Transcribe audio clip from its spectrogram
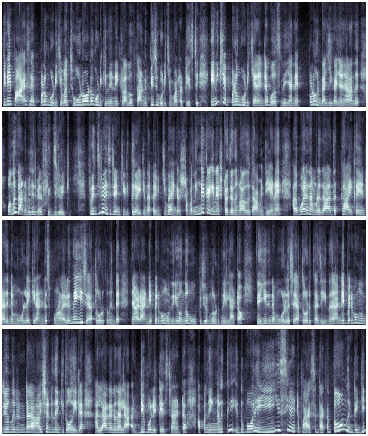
പിന്നെ ഈ പായസം എപ്പോഴും കുടിക്കുമ്പോൾ ചൂടോടെ കുടിക്കുന്നതിനേക്കാൾ അതും തണുപ്പിച്ച് കുടിക്കുമ്പോൾ കേട്ടോ ടേസ്റ്റ് എനിക്ക് എപ്പോഴും കുടിക്കാൻ എന്റെ പേഴ്സണലി ഞാൻ എപ്പോഴും ഉണ്ടാക്കി കഴിഞ്ഞാൽ ഞാനത് ഒന്ന് തണുപ്പിച്ചിട്ട് പിന്നെ ഫ്രിഡ്ജിൽ വയ്ക്കും ഫ്രിഡ്ജിൽ വെച്ചിട്ട് എനിക്ക് എടുത്ത് കഴിക്കുന്ന കേട്ടോ എനിക്ക് ഭയങ്കര ഇഷ്ടം. അപ്പോൾ നിങ്ങൾക്ക് എങ്ങനെ ഇഷ്ടം വെച്ചാൽ നിങ്ങൾ അത് കമന്റ് ചെയ്യണേ. അതുപോലെ നമ്മളിത് അതൊക്കെ ആയി കഴിഞ്ഞിട്ട് അതിന്റെ മുകളിലേക്ക് രണ്ട് അളവിൽ നെയ്യ് ചേർത്ത് കൊടുക്കുന്നുണ്ട്. ഞാൻ അവിടെ അണ്ടിപ്പരിപ്പ് മുന്തിരി ഒന്നും മൂപ്പിച്ചൊന്നും ഇടുന്നില്ല കേട്ടോ. നെയ്യ് ഇതിന്റെ മുകളിൽ ചേർത്ത് കൊടുക്കുക ചെയ്യുന്നത്. അണ്ടിപ്പരിപ്പ് മുന്തിരി ഒന്നും ഇടേണ്ട ആവശ്യമുണ്ടെന്ന് എനിക്ക് തോന്നിയില്ല. അല്ലാതെ തന്നെ നല്ല അടിപൊളി ടേസ്റ്റാണ് കേട്ടോ. അപ്പം നിങ്ങൾക്ക് ഇതുപോലെ ഈസി ആയിട്ട് പായസം ഉണ്ടാക്കാൻ തോന്നുന്നുണ്ടെങ്കിൽ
